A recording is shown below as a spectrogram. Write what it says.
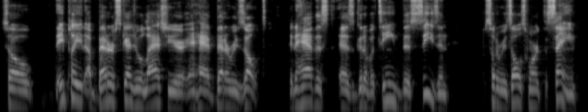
So they played a better schedule last year and had better results. They didn't have this as good of a team this season, so the results weren't the same.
